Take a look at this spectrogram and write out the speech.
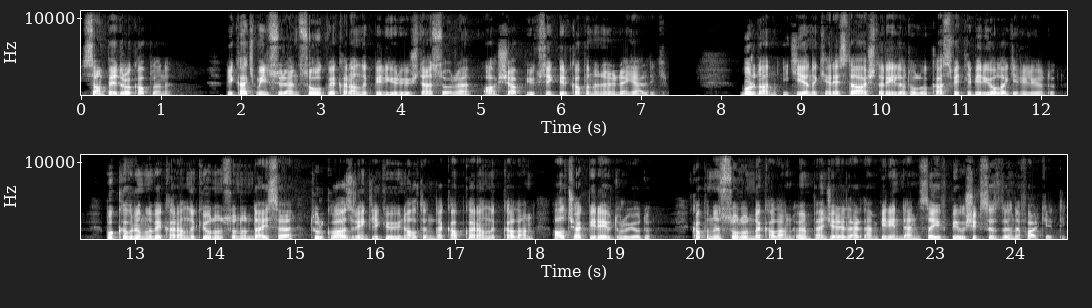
San Pedro Kaplanı Birkaç mil süren soğuk ve karanlık bir yürüyüşten sonra ahşap yüksek bir kapının önüne geldik. Buradan iki yanı kereste ağaçlarıyla dolu kasvetli bir yola giriliyordu. Bu kıvrımlı ve karanlık yolun sonundaysa turkuaz renkli göğün altında kapkaranlık kalan alçak bir ev duruyordu. Kapının solunda kalan ön pencerelerden birinden zayıf bir ışık sızdığını fark ettik.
